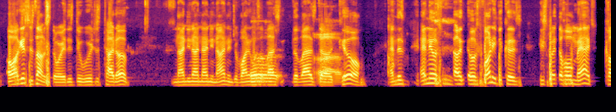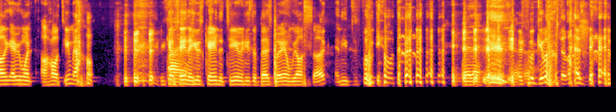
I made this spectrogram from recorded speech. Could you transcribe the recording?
Oh, I guess it's not a story. This dude, we were just tied up, 99-99, and Giovanni was the Oh. last, the last uh, Uh. kill. And this, and it was, uh, it was funny because he spent the whole match calling everyone a whole team out. he kept I- saying that he was carrying the team and he's the best player and we all suck. And he just full give up the, Wait, that- full give up the last death.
